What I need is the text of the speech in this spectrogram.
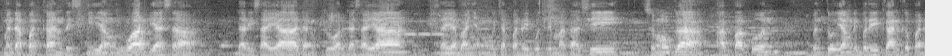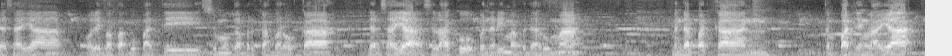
mendapatkan rezeki yang luar biasa dari saya dan keluarga saya. Saya banyak mengucapkan ribu terima kasih. Semoga apa pun bentuk yang diberikan kepada saya oleh Bapak Bupati, semoga berkah barokah dan saya selaku penerima bedah rumah mendapatkan tempat yang layak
